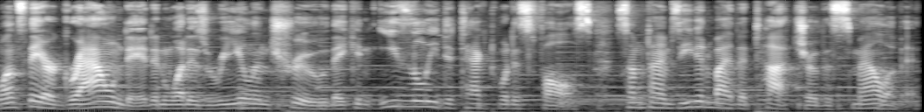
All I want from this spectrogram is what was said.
Once they are grounded in what is real and true, they can easily detect what is false, sometimes even by the touch or the smell of it.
